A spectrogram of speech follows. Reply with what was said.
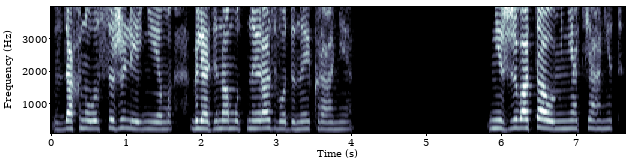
вздохнула с сожалением, глядя на мутные разводы на экране. Низ живота у меня тянет,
